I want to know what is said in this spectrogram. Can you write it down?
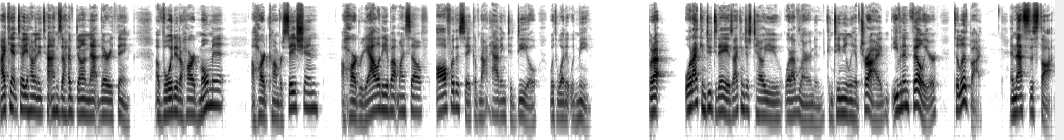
I can't tell you how many times I've done that very thing. Avoided a hard moment, a hard conversation, a hard reality about myself, all for the sake of not having to deal with what it would mean. But I, what I can do today is I can just tell you what I've learned and continually have tried, even in failure, to live by. And that's this thought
